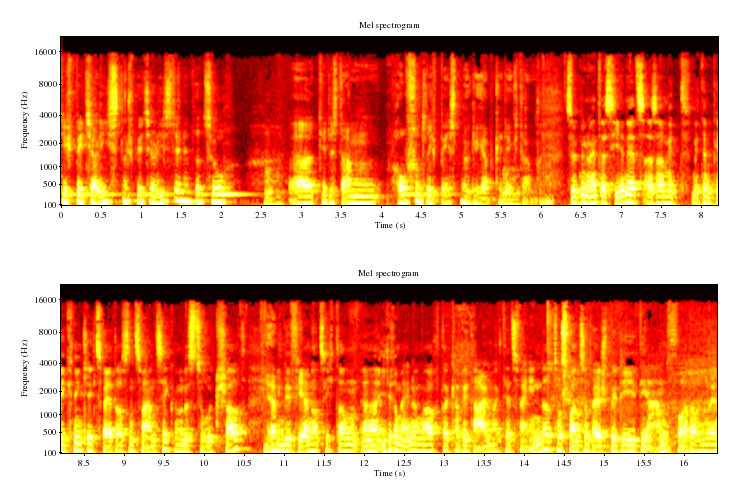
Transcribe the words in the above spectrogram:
die Spezialisten und Spezialistinnen dazu, äh, die das dann hoffentlich bestmöglich abgedeckt haben. Das würde mich nur interessieren jetzt, also mit, mit dem Blickwinkel 2020, wenn man das zurückschaut, Ja. inwiefern hat sich dann äh, Ihrer Meinung nach auch der Kapitalmarkt jetzt verändert? Was waren zum Beispiel die, die Anforderungen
